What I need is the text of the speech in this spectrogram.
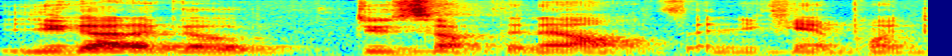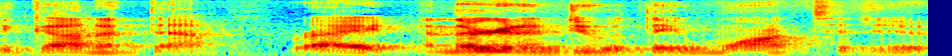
you got to go do something else, and you can't point the gun at them, right? And they're going to do what they want to do.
